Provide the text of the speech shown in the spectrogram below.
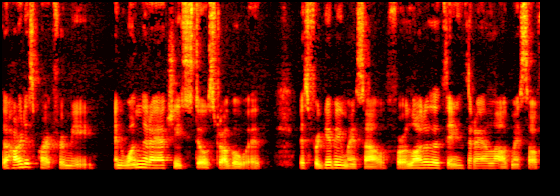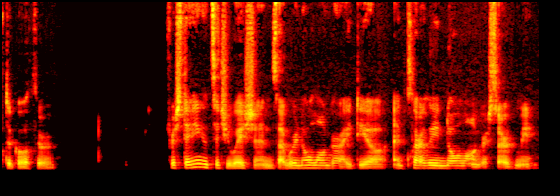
The hardest part for me, and one that I actually still struggle with, is forgiving myself for a lot of the things that I allowed myself to go through. For staying in situations that were no longer ideal and clearly no longer served me.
